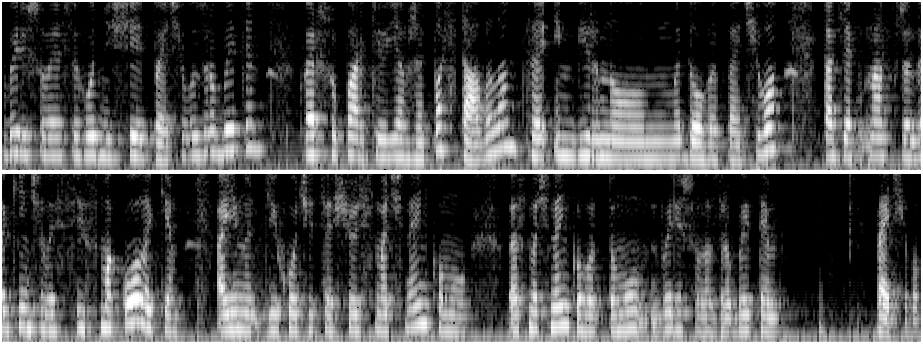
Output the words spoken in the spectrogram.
Вирішила я сьогодні ще й печиво зробити. Першу партію я вже поставила. Це імбірно-медове печиво. Так як в нас вже закінчились всі смаколики, а іноді хочеться щось смачненькому, е, смачненького, тому вирішила зробити печиво.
